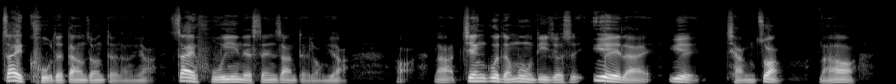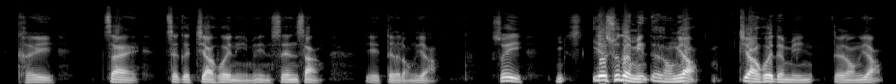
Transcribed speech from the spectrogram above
在苦的当中得荣耀，在福音的身上得荣耀。啊，那兼顾的目的就是越来越。”强壮，然后可以在这个教会里面身上也得荣耀，所以耶稣的名得荣耀，教会的名得荣耀，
